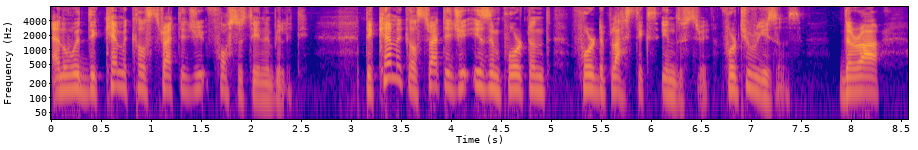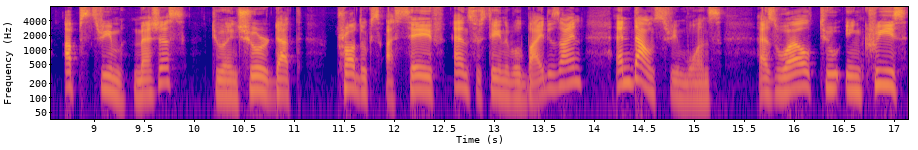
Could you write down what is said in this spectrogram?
and with the Chemical Strategy for Sustainability. The chemical strategy is important for the plastics industry for two reasons. There are upstream measures to ensure that products are safe and sustainable by design, and downstream ones as well to increase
